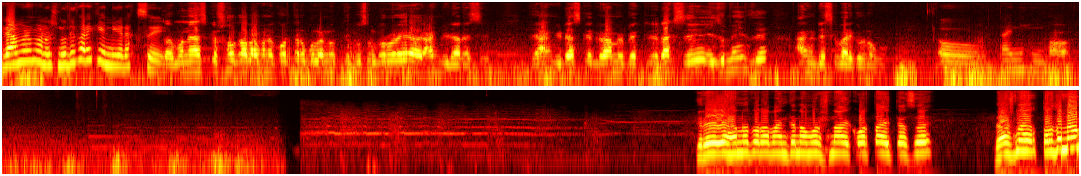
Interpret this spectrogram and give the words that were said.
গ্রামের মানুষ নদী পাড়ে কে নিয়ে রাখছে? তার মানে আজকে সকালে মানে কর্তার বলে নদীতে গোসল এই আংটিটা আছে এই আংটিটা আজকে গ্রামের ব্যক্তিরা রাখছে এই জন্যই যে আংটিটা আজকে বাড়ি করে নেব। ও তাই নাকি? হ্যাঁ। রে এখানে তোরা বানতে নামস নাই কর্তা আইতাছে। দেখ না তোর নাম?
